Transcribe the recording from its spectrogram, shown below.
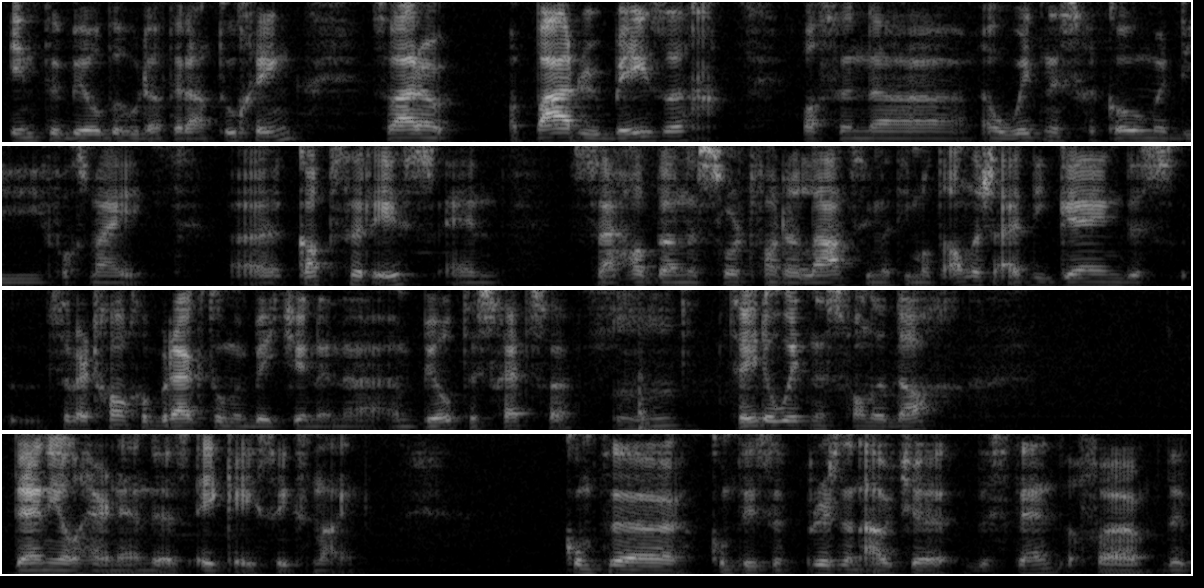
in te beelden hoe dat eraan toe ging. Ze waren een paar uur bezig. Was een, eh, een witness gekomen die volgens mij eh kapster is. En zij had dan een soort van relatie met iemand anders uit die gang. Dus ze werd gewoon gebruikt om een beetje een, eh, een beeld te schetsen. Tweede witness van de dag. Daniel Hernandez, AK69. Komt, eh, komt deze prison outje de stand, of de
